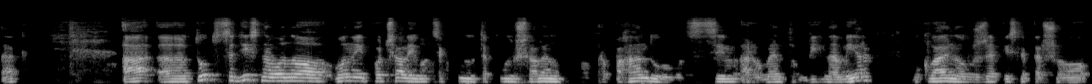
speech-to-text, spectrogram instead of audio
так? А е, тут це дійсно воно вони почали от таку, таку шалену пропаганду от з цим аргументом війна мир буквально вже після першого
